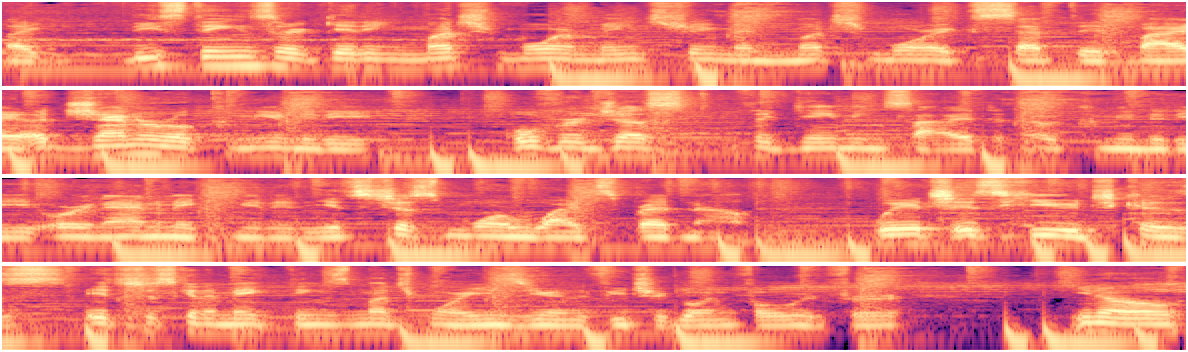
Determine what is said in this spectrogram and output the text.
Like these things are getting much more mainstream and much more accepted by a general community over just the gaming side of community or an anime community. It's just more widespread now, which is huge because it's just going to make things much more easier in the future going forward for, you know,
